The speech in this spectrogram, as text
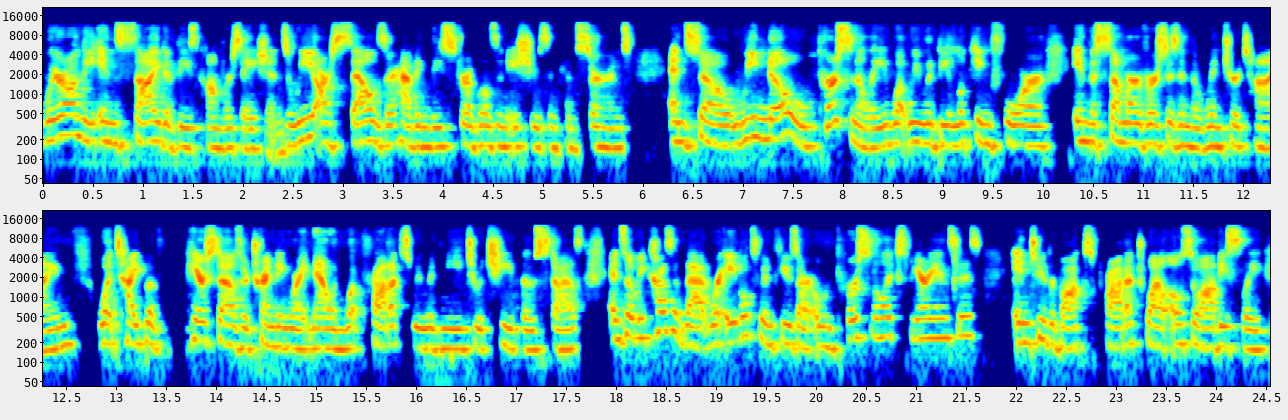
we're on the inside of these conversations. We ourselves are having these struggles and issues and concerns. And so we know personally what we would be looking for in the summer versus in the winter time, what type of hairstyles are trending right now, and what products we would need to achieve those styles. And so, because of that, we're able to infuse our own personal experiences into the box product while also obviously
